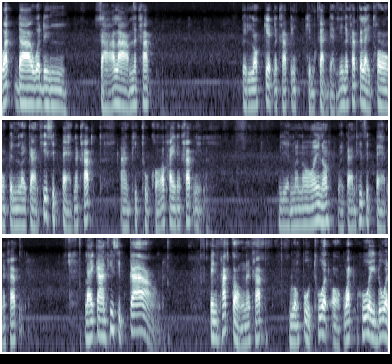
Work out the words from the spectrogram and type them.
วัดดาวดึงสารามนะครับ เป็นล็อกเก็ตนะครับ เป็นเข็มกัดแบบนี้นะครับ กระไหลทองเป็นรายการที่ 18 นะครับ อ่านผิดถูกขออภัยนะครับนี่เรียนมาน้อยเนาะรายการที่ 18 นะครับ รายการที่ 19 เป็นพักกล่องนะครับหลวงปู่ทวดออกวัดห้วยด้วน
